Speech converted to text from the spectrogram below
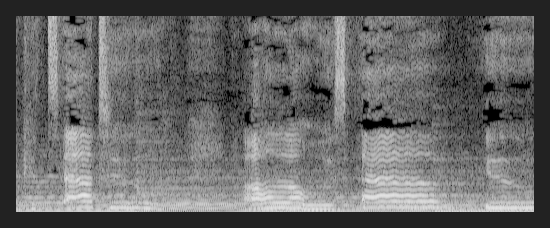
like a tattoo. I'll always have you.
